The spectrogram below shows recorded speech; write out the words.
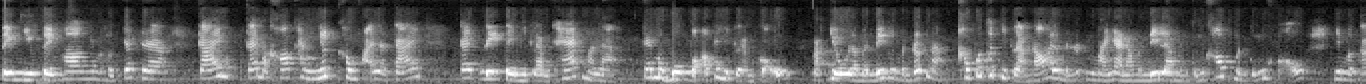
tìm nhiều tiền hơn, nhưng mà thực chất ra cái cái mà khó khăn nhất không phải là cái cái đi tìm việc làm khác mà là cái mà buông bỏ cái việc làm cũ. Mặc dù là mình biết là mình rất là không có thích việc làm đó hay là mình mỗi ngày nào mình đi làm mình cũng khóc mình cũng khổ. Nhưng mà có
